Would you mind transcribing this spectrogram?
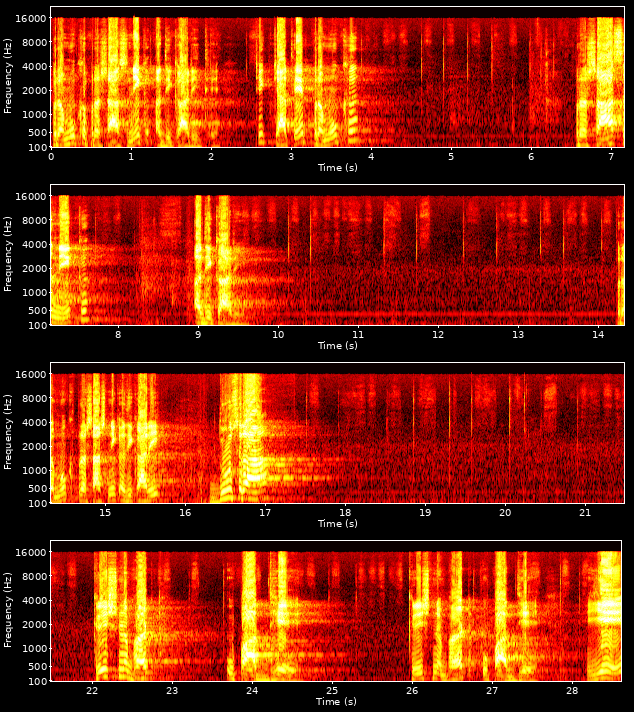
प्रमुख प्रशासनिक अधिकारी थे। ठीक, क्या थे? प्रमुख प्रशासनिक अधिकारी। प्रमुख प्रशासनिक अधिकारी। दूसरा कृष्ण भट्ट उपाध्याय। कृष्ण भट्ट उपाध्याय। ये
